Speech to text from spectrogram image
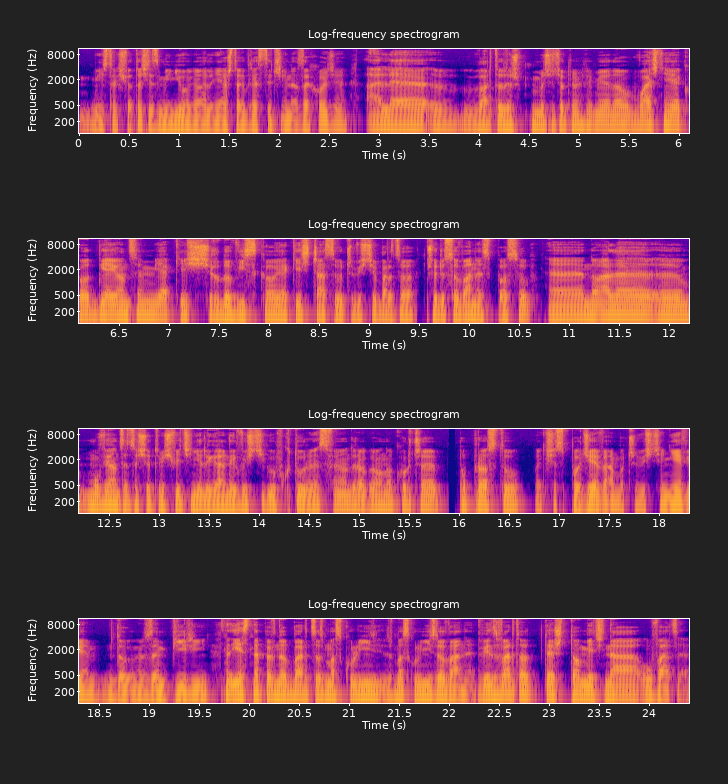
miejscach świata się zmieniło, no ale nie aż tak drastycznie na zachodzie. Ale e, warto też myśleć o tym filmie, no właśnie jako odbijającym jakieś środowisko, jakieś czasy, oczywiście bardzo przerysowany sposób. E, no ale e, mówiący coś o tym świecie nielegalnych wyścigów, który swoją drogą, no kurczę, po prostu, jak się spodziewam, oczywiście nie wiem, do, z empirii, jest na pewno bardzo zmaskulini zmaskulinizowany. Więc warto też to mieć na uwadze.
